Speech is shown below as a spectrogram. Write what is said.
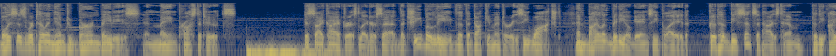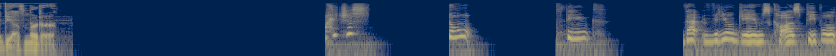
voices were telling him to burn babies and maim prostitutes. His psychiatrist later said that she believed that the documentaries he watched and violent video games he played could have desensitized him to the idea of murder. I just don't think that video games cause people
